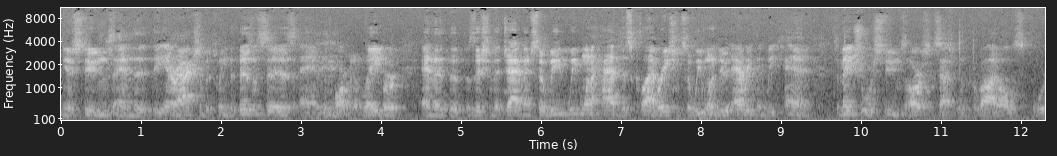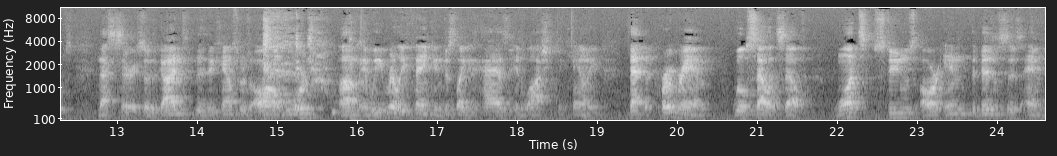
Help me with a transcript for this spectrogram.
you know, students and the, the interaction between the businesses and the Department of Labor and the, the position that Jack mentioned. So we, we want to have this collaboration. So we want to do everything we can to make sure students are successful and provide all the supports necessary. So the guidance, the, the counselors are on board, um, and we really think, and just like it has in Washington County, that the program will sell itself once students are in the businesses and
